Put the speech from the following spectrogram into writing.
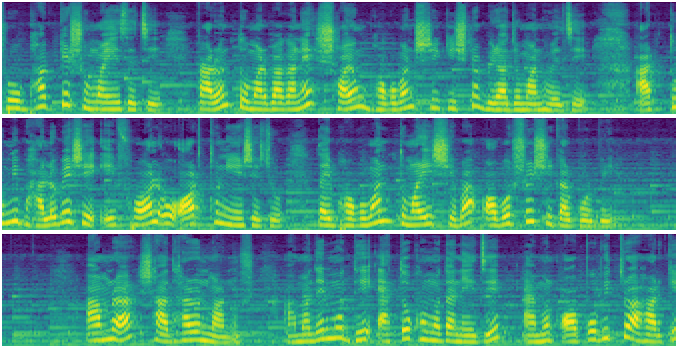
সৌভাগ্যের সময় এসেছে, কারণ তোমার বাগানে স্বয়ং ভগবান শ্রীকৃষ্ণ বিরাজমান হয়েছে। আর তুমি ভালোবেসে এই ফল ও অর্থ নিয়ে এসেছ, তাই ভগবান তোমার এই সেবা অবশ্যই স্বীকার করবে। আমরা সাধারণ মানুষ। আমাদের মধ্যে এত ক্ষমতা নেই যে এমন অপবিত্র আহারকে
